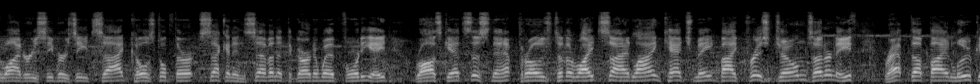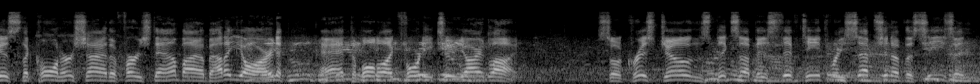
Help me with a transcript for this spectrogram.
Wide receivers each side. Coastal third, second and seven at the Gardner Webb 48. Ross gets the snap, throws to the right sideline. Catch made by Chris Jones underneath. Wrapped up by Lucas, the corner, shy of the first down by about a yard at the Bulldog 42 yard line. So Chris Jones picks up his 15th reception of the season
